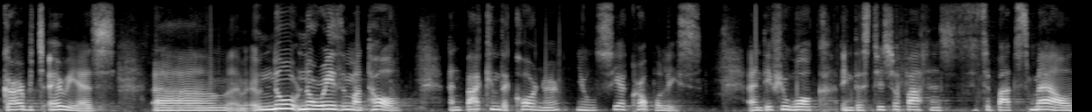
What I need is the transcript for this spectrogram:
Garbage areas, um, no, no rhythm at all. And back in the corner, you'll see Acropolis and if you walk in the streets of Athens, it's a bad smell.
